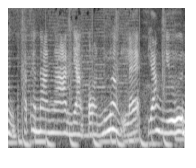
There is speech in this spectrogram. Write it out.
น พัฒนางานอย่างต่อเนื่องและยั่งยืน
